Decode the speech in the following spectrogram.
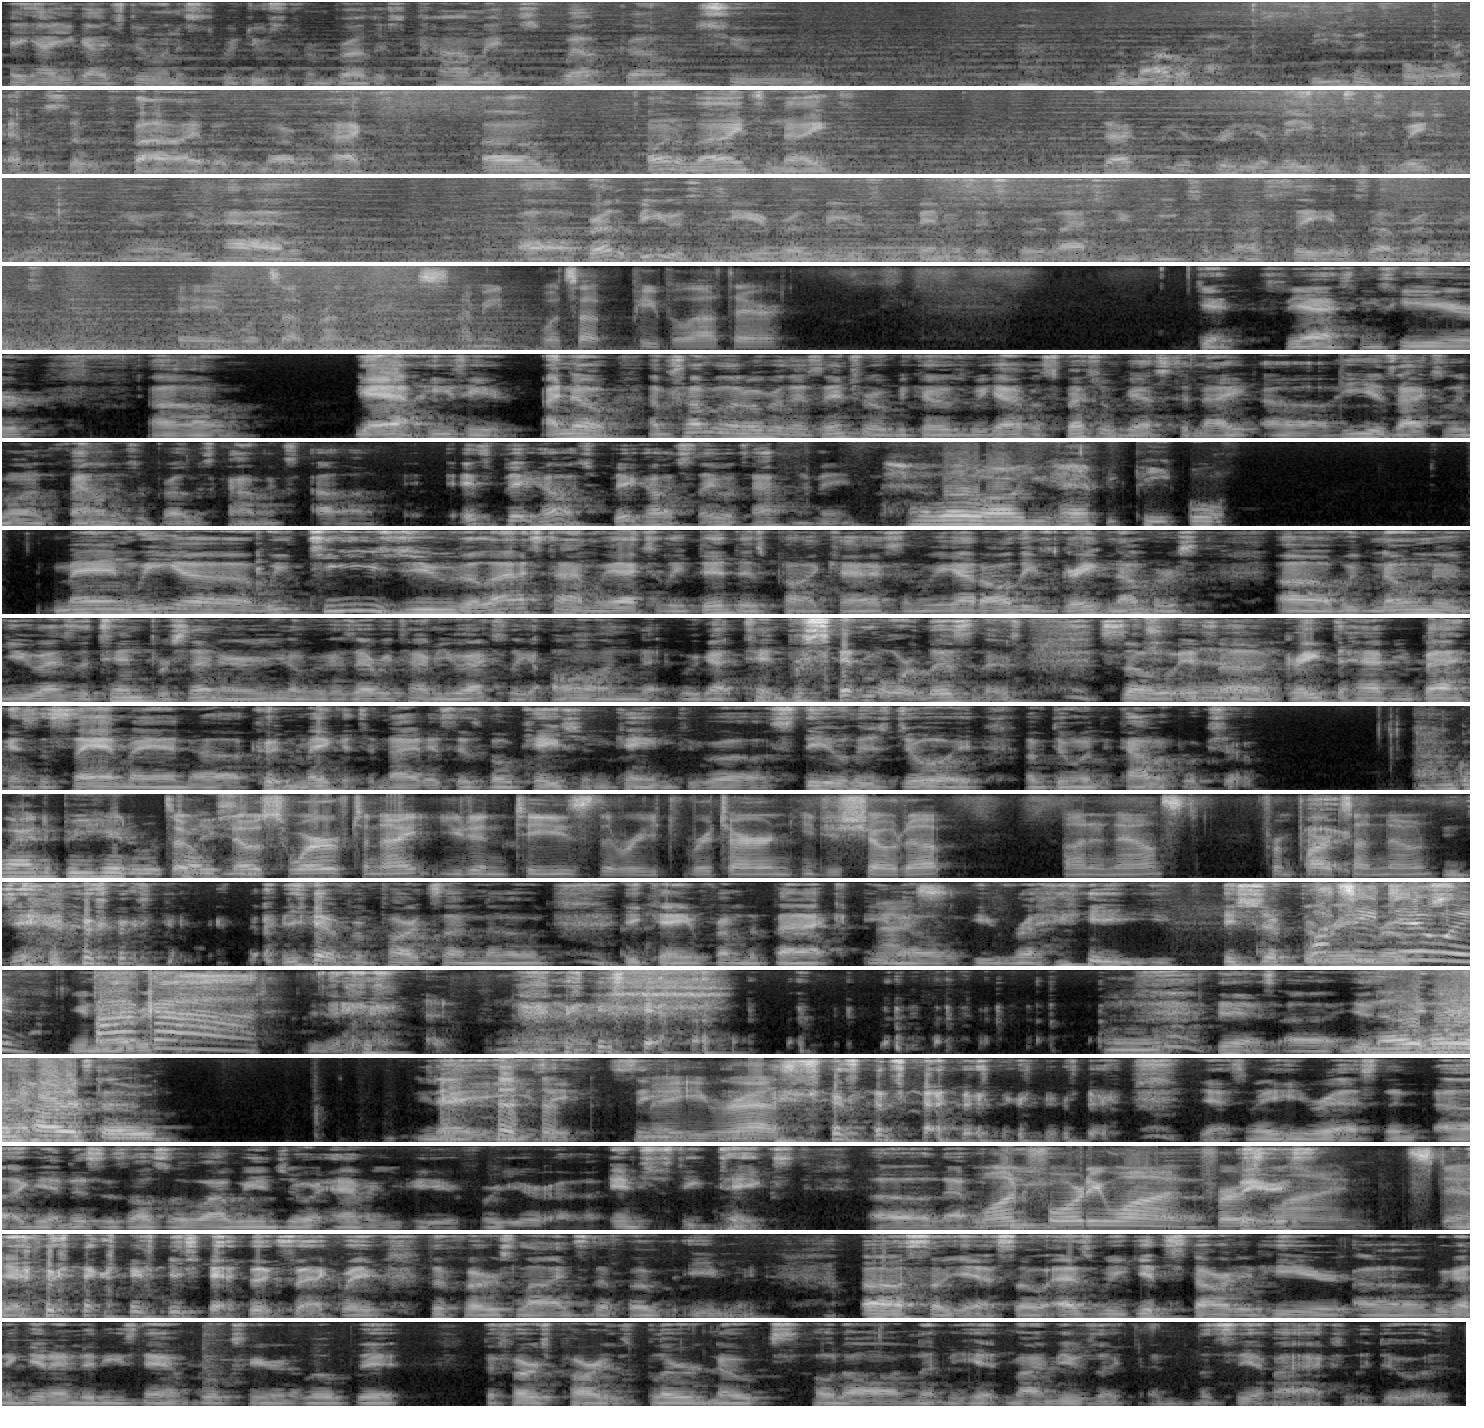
Hey, how you guys doing? This is producer from Brothers Comics. Welcome to the Marvel Hacks, Season 4, Episode 5 of the Marvel Hacks. Um, on the line tonight, it's actually a pretty amazing situation here. You know, we have uh, Brother Beavis is here. Brother Beavis has been with us for the last few weeks and months. Say, hey, what's up, Brother Beavis? Hey, what's up, Brother Beavis? I mean, what's up, people out there? Yes, yes, he's here. Um, yeah, he's here. I know. I'm stumbling over this intro because we have a special guest tonight. Uh, he is actually one of the founders of Brothers Comics. Uh, it's Big Hutch. Big Hutch, say what's happening, man. Hello, all you happy people. Man, we uh we teased you the last time we actually did this podcast, and we got all these great numbers. Uh, we've known you as the 10 percenter, you know, because every time you actually on, that we got 10% more listeners. So it's uh, great to have you back as the Sandman uh, couldn't make it tonight as his vocation came to uh, steal his joy of doing the comic book show. I'm glad to be here to replace. So, no him. swerve tonight. You didn't tease the re- return. He just showed up unannounced from parts unknown. yeah, from parts unknown. He came from the back. You Nice. know, he ra- he he shook the What's ring he ropes. doing? You know, My everything- God! yeah. Mm, Yes. Uh, yes. No in your Owen Hart, though. um, Yeah, easy. See, May he rest. yes, may he rest. And uh, again, this is also why we enjoy having you here for your uh, interesting takes. Uh, that would be- 141, uh, first line. Step. Yeah, yeah, exactly. The first line stuff of the evening. Uh, so yeah, so as we get started here, uh, we're gonna get into these damn books here in a little bit. The first part is blurred notes. Hold on, let me hit my music and let's see if I actually do it.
